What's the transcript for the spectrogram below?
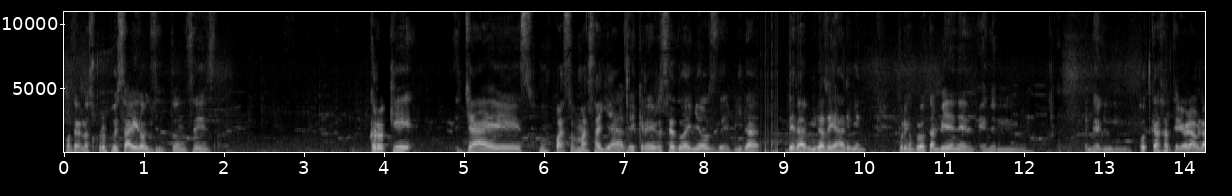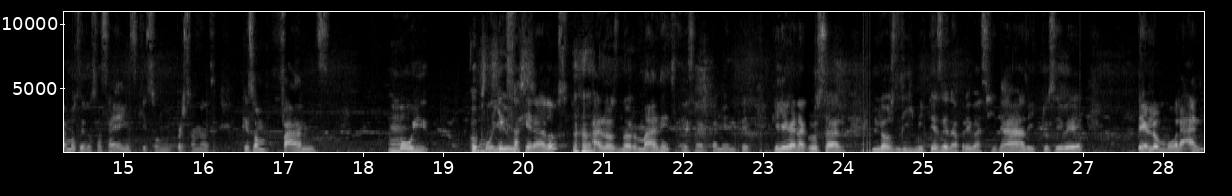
contra los propios idols, entonces creo que ya es un paso más allá de creerse dueños de vida de la vida de alguien. Por ejemplo, también en, en el en el podcast anterior hablamos de los Assassins, que son personas que son fans muy muy exagerados a los normales, exactamente, que llegan a cruzar los límites de la privacidad, inclusive de lo moral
